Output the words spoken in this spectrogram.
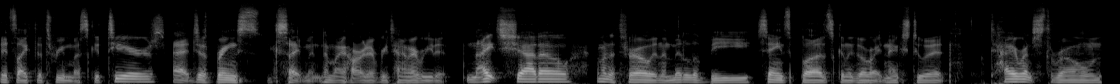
It's like the Three Musketeers. It just brings excitement to my heart every time I read it. Knight's Shadow, I'm going to throw in the middle of B. Saint's Blood is going to go right next to it. Tyrant's Throne.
